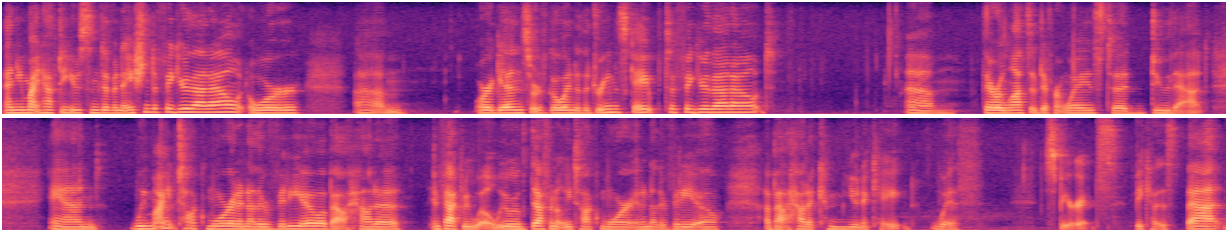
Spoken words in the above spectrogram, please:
and you might have to use some divination to figure that out or um, or again sort of go into the dreamscape to figure that out. Um, there are lots of different ways to do that. And we might talk more in another video about how to, in fact, we will. We will definitely talk more in another video about how to communicate with spirits because that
